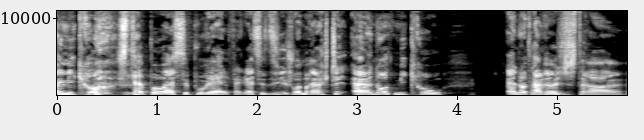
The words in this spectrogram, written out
un micro, c'était pas assez pour elle. Fait qu'elle s'est dit, je vais me racheter un autre micro, un autre enregistreur,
